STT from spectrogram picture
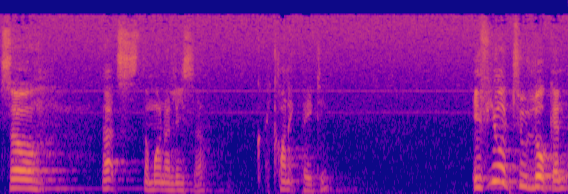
So that's the Mona Lisa, iconic painting. If you were to look, and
